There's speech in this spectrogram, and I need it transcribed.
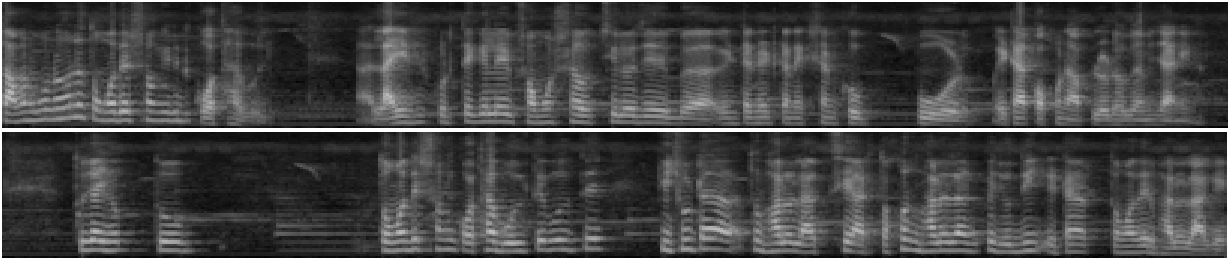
তো আমার মনে হলো তোমাদের সঙ্গে একটু কথা বলি। লাইভ করতে গেলে সমস্যা হচ্ছিল যে ইন্টারনেট কানেকশন খুব পুয়ার এটা কখন আপলোড হবে আমি জানি না। তো যাই হোক, তো তোমাদের সঙ্গে কথা বলতে বলতে কিছুটা তো ভালো লাগছে, আর তখন ভালো লাগবে যদি এটা তোমাদের ভালো লাগে।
